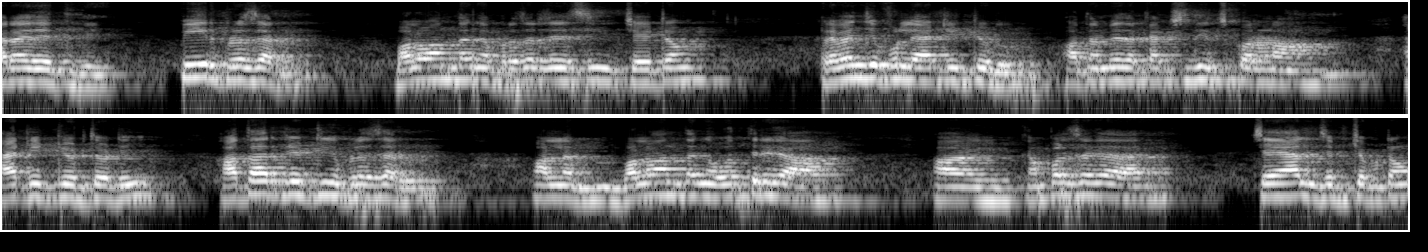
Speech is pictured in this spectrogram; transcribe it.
అరైజ్ అవుతుంది పీర్ ప్రెజర్ బలవంతంగా ప్రెజర్ చేసి చేయటం రెవెంజ్ఫుల్ యాటిట్యూడ్ అతని మీద కక్ష తీర్చుకోవాలన్న యాటిట్యూడ్ తోటి అథారిటేటివ్ ప్రెజర్ వాళ్ళని బలవంతంగా ఒత్తిడిగా కంపల్సరీగా చేయాలని చెప్పి చెప్పటం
